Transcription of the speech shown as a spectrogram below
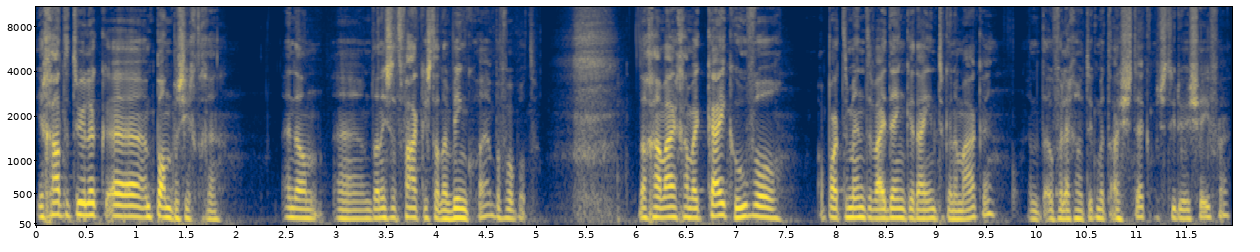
je gaat natuurlijk eh, een pand bezichtigen. En dan, eh, dan is dat vaak is dat een winkel, hè, bijvoorbeeld. Dan gaan wij, gaan wij kijken hoeveel appartementen wij denken daarin te kunnen maken. En dat overleggen we natuurlijk met de architect, met Studio Schaefer.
